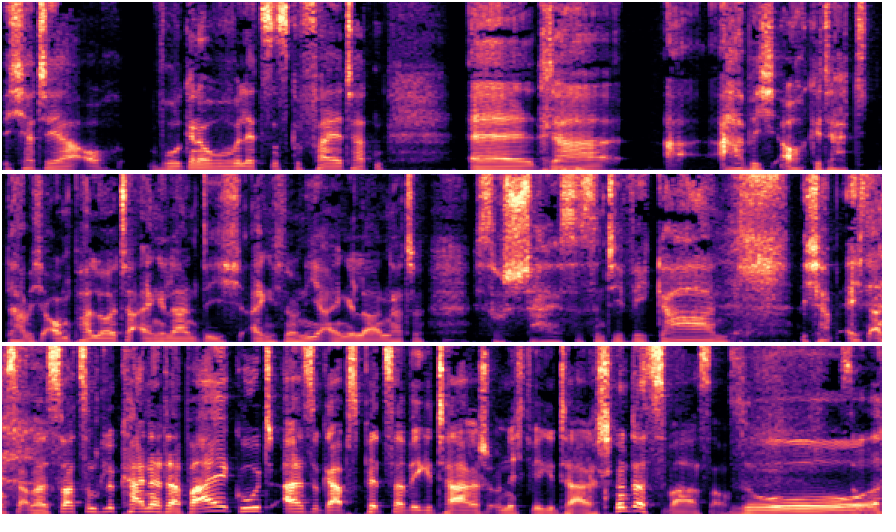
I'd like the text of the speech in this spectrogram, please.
ich hatte ja auch, wo genau, wo wir letztens gefeiert hatten, äh, da habe ich auch gedacht, da habe ich auch ein paar Leute eingeladen, die ich eigentlich noch nie eingeladen hatte. Ich so, scheiße, sind die vegan? Ich habe echt Angst, aber es war zum Glück keiner dabei. Gut, also gab's Pizza vegetarisch und nicht vegetarisch und das war's auch. So.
